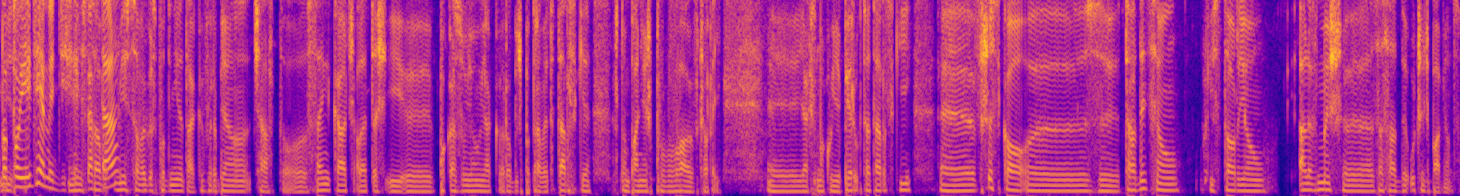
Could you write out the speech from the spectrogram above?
Bo pojedziemy dzisiaj, miejscowe, prawda? Miejscowe gospodynie tak, wyrabiają ciasto sękacz, ale też i y, pokazują, jak robić potrawy tatarskie. Zresztą panie już próbowały wczoraj, y, jak smakuje pieróg tatarski. Y, wszystko z tradycją, historią, ale w myśl zasady uczyć bawiąc.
